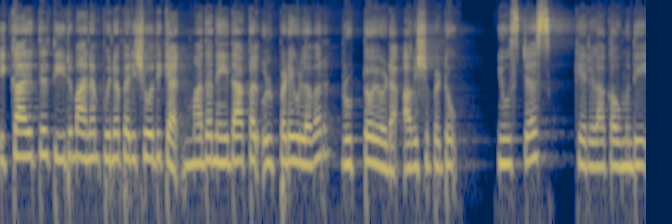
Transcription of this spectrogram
ഇക്കാര്യത്തിൽ തീരുമാനം പുനഃപരിശോധിക്കാൻ മതനേതാക്കൾ ഉൾപ്പെടെയുള്ളവർ റുട്ടോയോട് ആവശ്യപ്പെട്ടു. News desk Kerala Kaumudi.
